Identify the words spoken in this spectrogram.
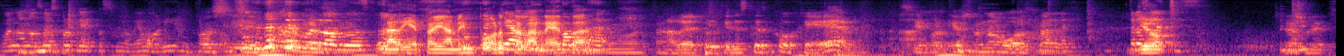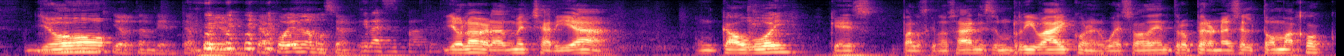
Bueno, no sé porque pues me voy a morir. Pues sí, los dos. La dieta ya no importa, Ya la neta. importa. A ver, pero tienes que escoger. Sí, porque es uno u. Híjole. Tres Yo- leches. Tres veces. Yo, Yo también, te apoyo, te apoyo en la emoción. Gracias, padre. yo la verdad me echaría un cowboy, que es, para los que no saben, es un ribeye con el hueso adentro, pero no es el tomahawk,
